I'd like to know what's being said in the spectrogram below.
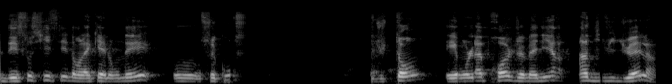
des sociétés dans laquelle on est, on se concentre du temps et on l'approche de manière individuelle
